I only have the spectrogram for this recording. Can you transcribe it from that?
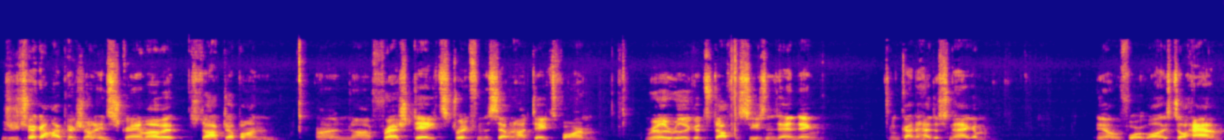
You should check out my picture on Instagram of it, stocked up on on uh, fresh dates, straight from the Seven Hot Dates farm. Really, really good stuff. The season's ending, and kind of had to snag them, you know, before while I still had them.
